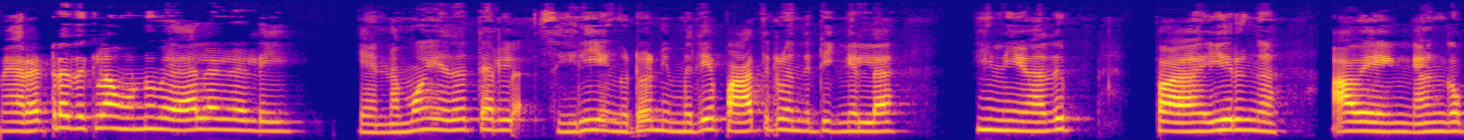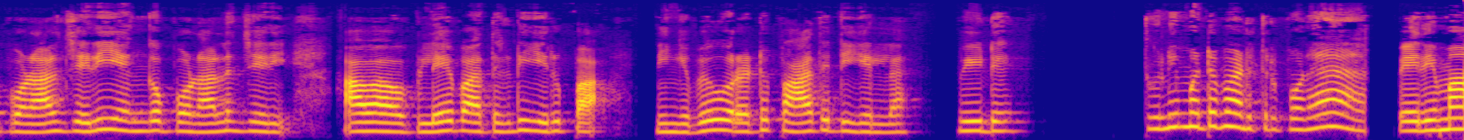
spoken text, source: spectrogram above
மிரட்டுறதுக்கெலாம் ஒன்றும் வேலை இல்லடி. என்னமோ ஏதோ தெரில சரி எங்கிட்ட நிம்மதியாக பார்த்துட்டு வந்துட்டீங்கல்ல. இனியாவது ப இருங்க. அவள் எங் அங்கே போனாலும் சரி எங்கே போனாலும் சரி. அவள் அவள் பிள்ளைய பார்த்துக்கிட்டு இருப்பாள் நீங்கள் போய் ஒரு வாட்டி பார்த்துட்டீங்கல்ல. வீடு. துணி மட்டுமா எடுத்துகிட்டு போனேன் பெரியம்மா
